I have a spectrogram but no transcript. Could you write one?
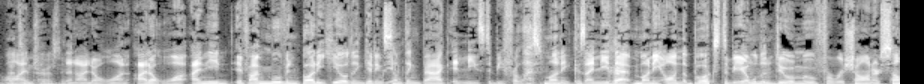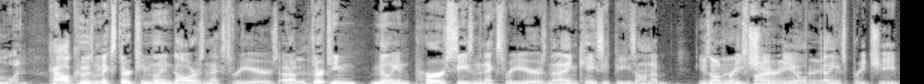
Well, That's I- interesting. Then I don't want. I don't want. I need. If I'm moving Buddy Hield and getting something back, it needs to be for less money because I need that money on the books to be able Mm-hmm. to do a move for Richaun or someone. Kyle Kuzma makes thirteen million dollars the next three years. Uh, thirteen million per season the next three years, and then I think KCP's on a He's on an pretty cheap deal. I I think. think. it's pretty cheap.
